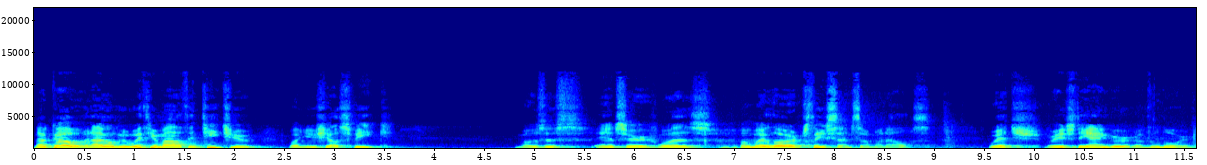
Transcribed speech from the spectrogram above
Now go, and I will be with your mouth and teach you what you shall speak. Moses' answer was, Oh, my Lord, please send someone else, which raised the anger of the Lord.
